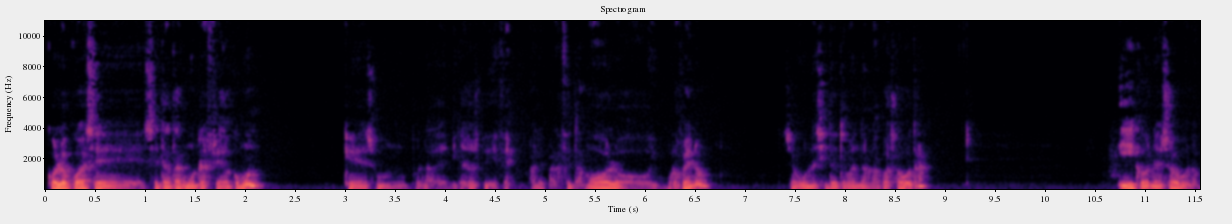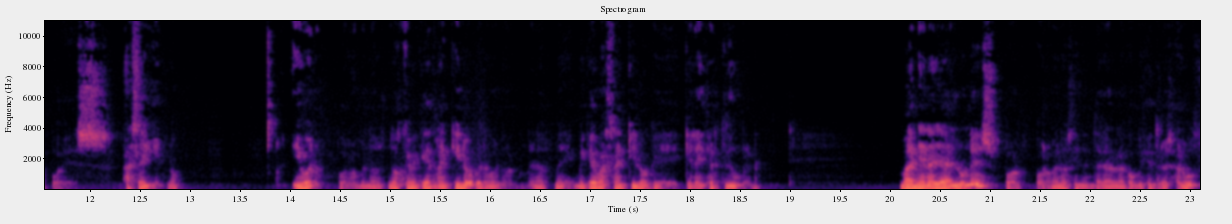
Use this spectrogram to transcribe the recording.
con lo cual se, se trata como un resfriado común, que es un, pues nada, de dice, ¿vale? Paracetamol o ibuprofeno, según necesito tomando una cosa u otra. Y con eso, bueno, pues a seguir, ¿no? Y bueno, por lo menos no es que me quede tranquilo, pero bueno, al menos me, me quedo más tranquilo que, la incertidumbre, ¿no? Mañana ya el lunes, por, por lo menos intentaré hablar con mi centro de salud,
